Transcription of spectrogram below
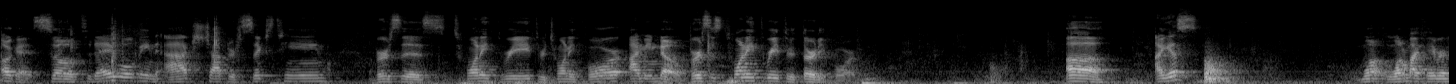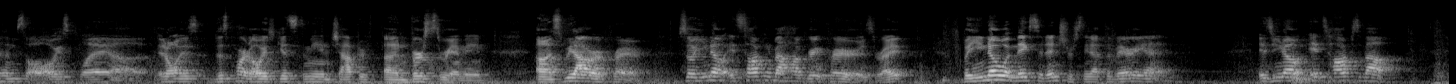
Okay, so today we'll be in Acts chapter 16, verses 23 through 24. I mean, no, verses 23 through 34. Uh, I guess one, one of my favorite hymns to always play, uh, it always, this part always gets to me in chapter, uh, in verse 3, I mean, uh, Sweet Hour of Prayer. So, you know, it's talking about how great prayer is, right? But you know what makes it interesting at the very end? Is, you know, it talks about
